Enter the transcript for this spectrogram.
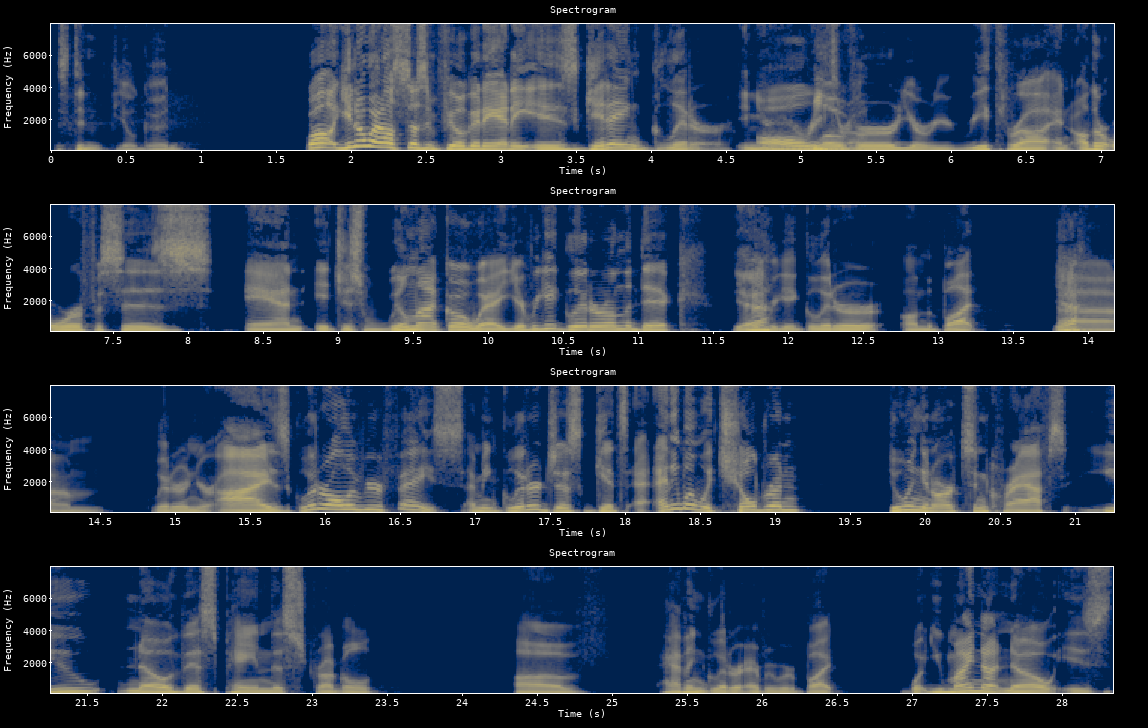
This didn't feel good. Well, you know what else doesn't feel good, Andy, is getting glitter In your all urethra. over your urethra and other orifices, and it just will not go away. You ever get glitter on the dick? You Yeah. ever get glitter on the butt? Yeah. Um, glitter in your eyes, glitter all over your face. I mean, glitter just gets anyone with children doing an arts and crafts, you know this pain, this struggle of having glitter everywhere. But what you might not know is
